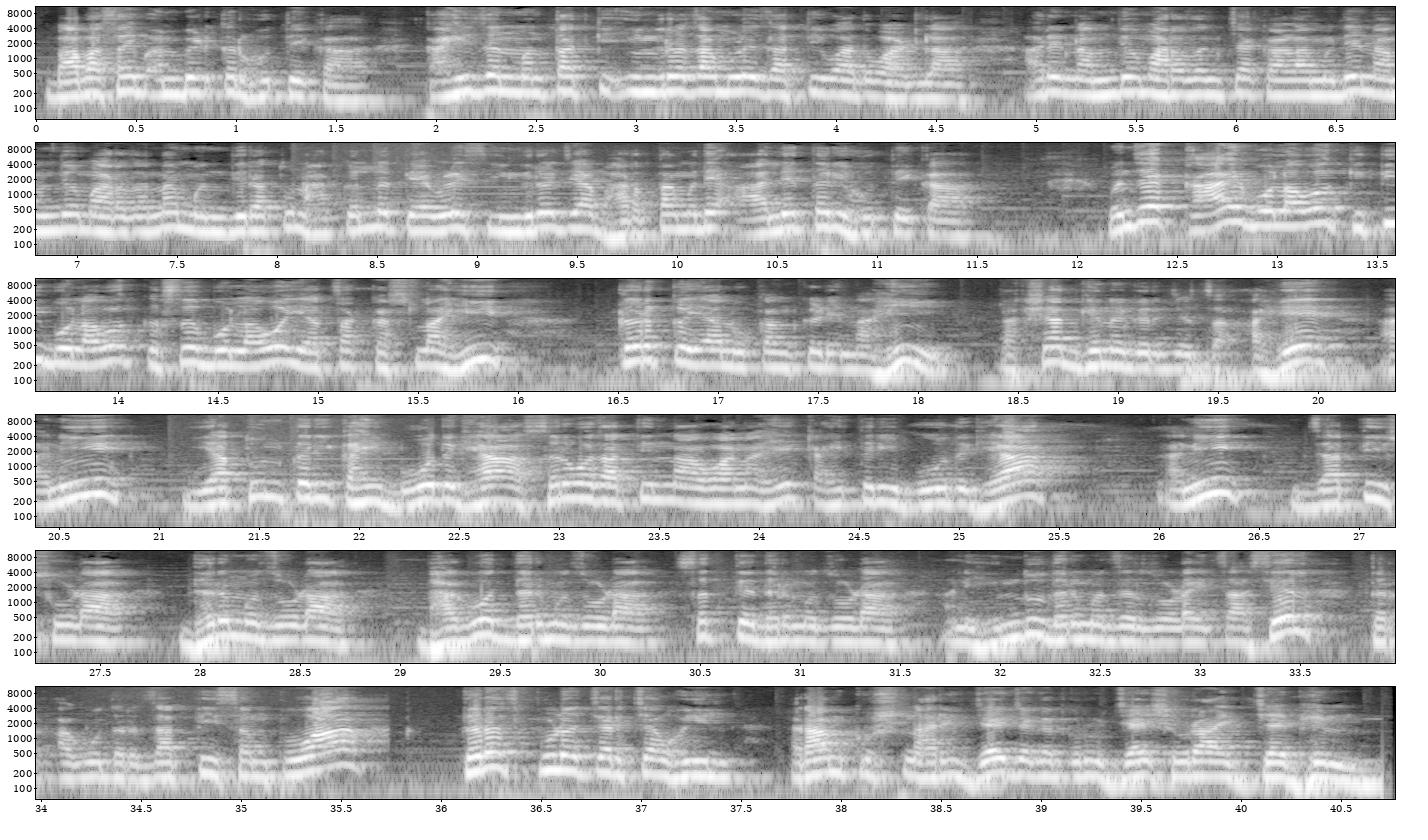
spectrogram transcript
बाबासाहेब आंबेडकर होते का? काही जण म्हणतात की इंग्रजामुळे जातीवाद वाढला. अरे नामदेव महाराजांच्या काळामध्ये नामदेव महाराजांना मंदिरातून हाकललं त्यावेळेस इंग्रज या भारतामध्ये आले तरी होते का? म्हणजे काय बोलावं किती बोलावं कसं बोलावं याचा कसलाही तर्क या लोकांकडे नाही. लक्षात घेणं गरजेचं आहे. आणि यातून तरी काही बोध घ्या. सर्व जातींना आव्हान आहे. काहीतरी बोध घ्या. आणि जाती सोडा धर्म जोडा भागवत धर्म जोडा सत्य धर्म जोडा आणि हिंदू धर्म जर जोडायचा असेल तर अगोदर जाती संपवा. तरच पुढं चर्चा होईल. रामकृष्ण हरी. जय जगद्गुरू. जय शिवराय. जय भीम.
